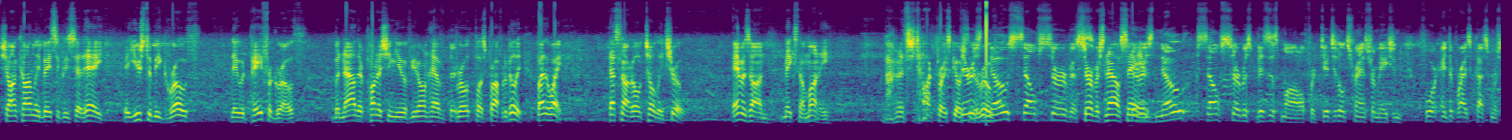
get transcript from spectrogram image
Sean Connolly basically said, hey, it used to be growth, they would pay for growth, but now they're punishing you if you don't have growth plus profitability. By the way, that's not real, totally true. Amazon makes no money, the stock price goes There through the roof. no self-service. ServiceNow saying There is no self-service business model for digital transformation for enterprise customers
